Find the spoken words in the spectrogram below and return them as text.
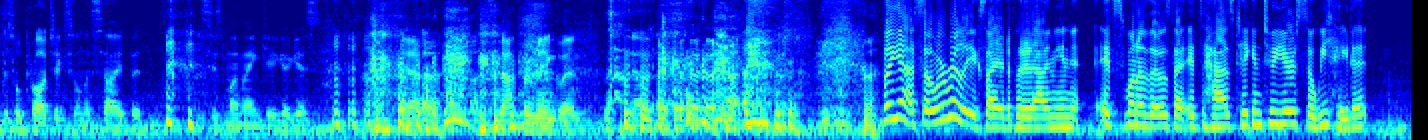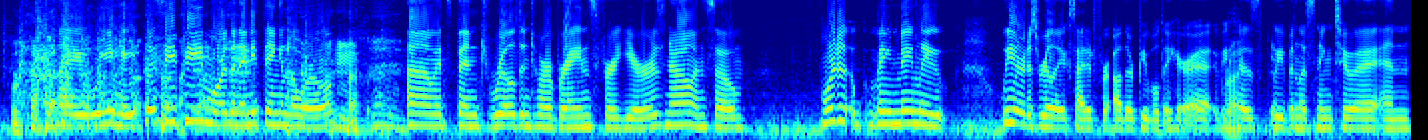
little projects on the side, but this is my main gig, I guess. Yeah. it's not from England. No. but yeah, so we're really excited to put it out. I mean, it's one of those that it has taken two years, so we hate it. Like, we hate this EP more than anything in the world. Um, it's been drilled into our brains for years now, and so we're just, I mean, mainly we are just really excited for other people to hear it because we've been listening to it, and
